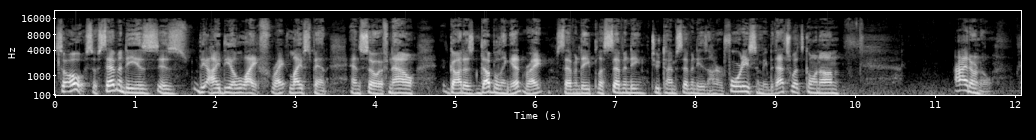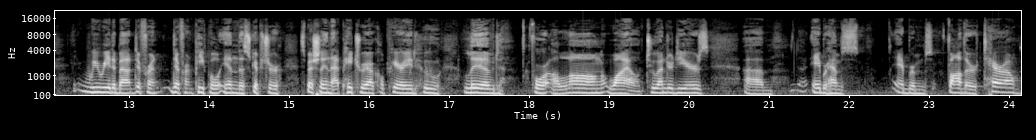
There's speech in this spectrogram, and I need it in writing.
So, oh, so 70 is, is the ideal life, right? Lifespan. And so if now God is doubling it, right? 70 plus 70, 2 times 70 is 140, so maybe that's what's going on. I don't know. We read about different, different people in the scripture, especially in that patriarchal period, who lived for a long while 200 years. Um, Abraham's, Abram's father, Terah,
